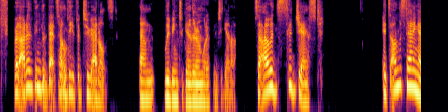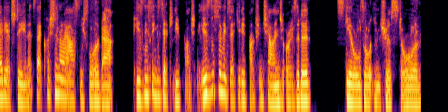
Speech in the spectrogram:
but I don't think that that's healthy for two adults um, living together and working together. So I would suggest it's understanding ADHD. And it's that question that I asked before about is this executive function? Is this an executive function challenge or is it a skills or interest or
